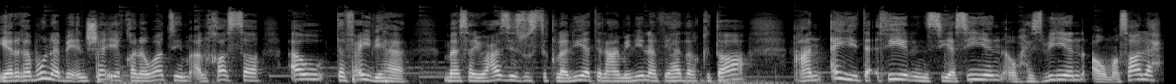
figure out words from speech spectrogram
يرغبون بإنشاء قنواتهم الخاصة أو تفعيلها. ما سيعزز استقلالية العاملين في هذا القطاع عن أي تأثير سياسي أو حزبي أو مصالح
